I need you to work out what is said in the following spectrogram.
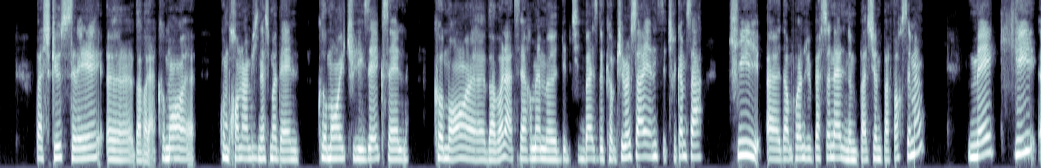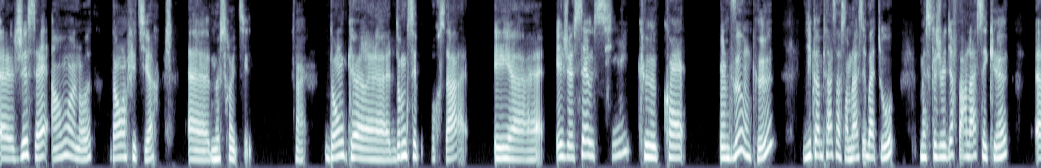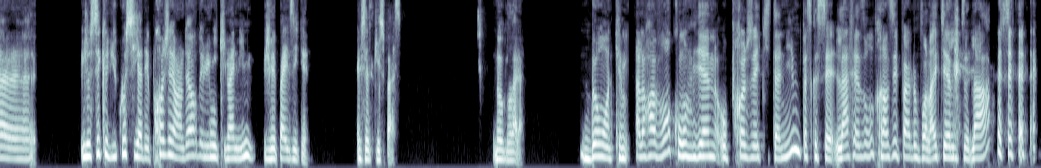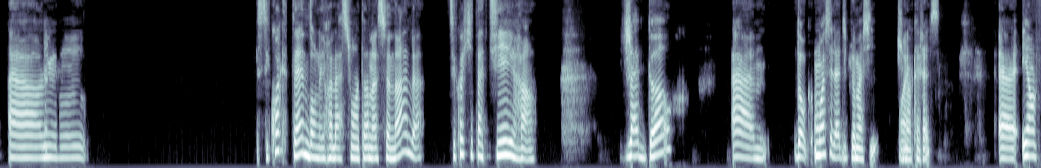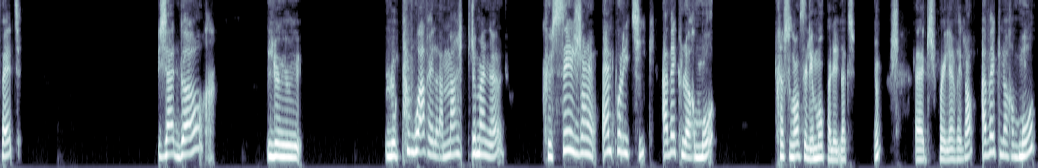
Parce que c'est, euh, bah voilà, comment euh, comprendre un business model, comment utiliser Excel, comment, euh, bah voilà, faire même euh, des petites bases de computer science, des trucs comme ça, qui, euh, d'un point de vue personnel, ne me passionnent pas forcément, mais qui, je sais, un ou un autre, dans mon futur, me seront utiles. Ouais. Donc, donc c'est pour ça. Et, et je sais aussi que quand on veut, on peut. Dit comme ça, ça semble assez bateau. Mais ce que je veux dire par là, c'est que euh, je sais que du coup, s'il y a des projets en dehors de l'Uni qui m'animent, je vais pas hésiter. Et c'est ce qui se passe. Donc voilà. Bon, alors avant qu'on vienne au projet qui t'anime, parce que c'est la raison principale pour laquelle tu es là, euh, c'est quoi que t'aimes dans les relations internationales? C'est quoi qui t'attire? J'adore. Euh, donc moi, c'est la diplomatie qui m'intéresse. Euh, et en fait, j'adore le, le pouvoir et la marge de manœuvre que ces gens en politique, avec leurs mots, très souvent c'est les mots, pas les actions, euh, qui pourraient les gens, avec leurs mots,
